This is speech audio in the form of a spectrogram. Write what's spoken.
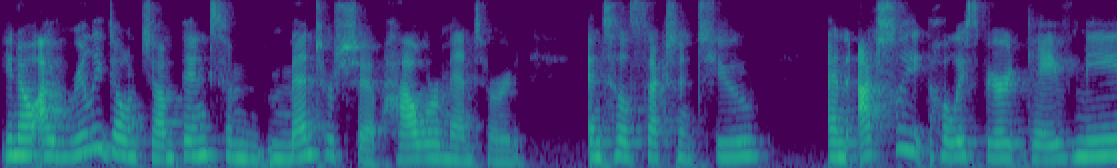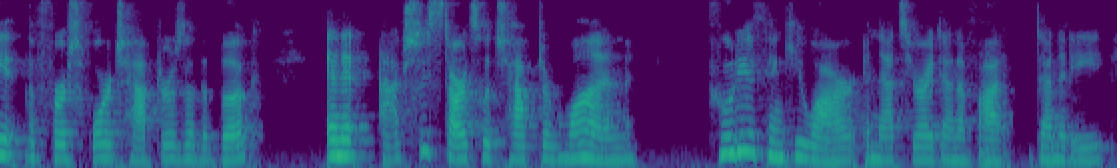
You know, I really don't jump into mentorship, how we're mentored, until section two. And actually, Holy Spirit gave me the first four chapters of the book. And it actually starts with chapter one Who do you think you are? And that's your identify, identity.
